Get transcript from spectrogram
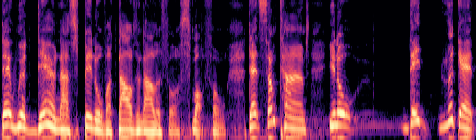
that will dare not spend over a thousand dollars for a smartphone. That sometimes, you know, they look at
